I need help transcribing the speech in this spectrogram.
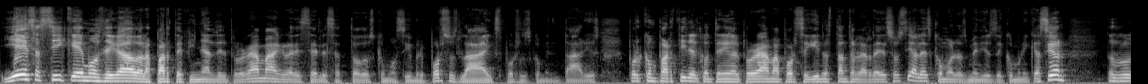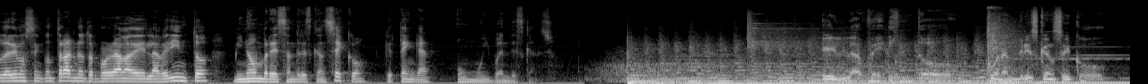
Y es así que hemos llegado a la parte final del programa. Agradecerles a todos como siempre por sus likes, por sus comentarios, por compartir el contenido del programa, por seguirnos tanto en las redes sociales como en los medios de comunicación. Nos volveremos a encontrar en otro programa de Laberinto. Mi nombre es Andrés Canseco. Que tengan un muy buen descanso. El Laberinto con Andrés Canseco.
